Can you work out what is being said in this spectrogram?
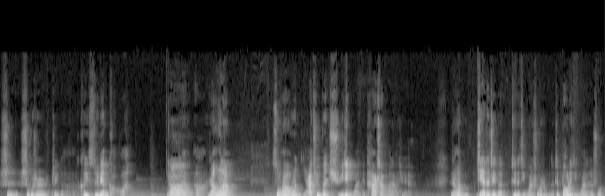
是是不是这个可以随便搞啊？啊啊！”然后呢，宋康昊说：“你丫去问徐警官去，他上过大学。”然后接着这个这个警官说什么呢？这暴力警官他说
